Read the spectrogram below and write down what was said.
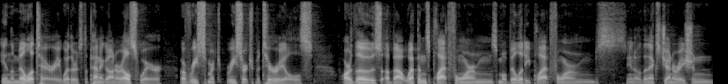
in the military, whether it's the Pentagon or elsewhere, of research, research materials are those about weapons platforms, mobility platforms, you know, the next generation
